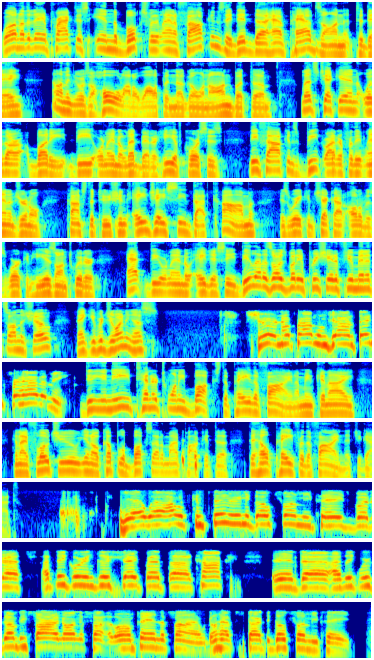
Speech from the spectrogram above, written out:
Well, another day of practice in the books for the Atlanta Falcons. They did uh, have pads on today. I don't think there was a whole lot of walloping uh, going on, but um, let's check in with our buddy, D. Orlando Ledbetter. He, of course, is the Falcons beat writer for the Atlanta Journal Constitution. AJC.com is where you can check out all of his work, and he is on Twitter at D. Orlando AJC. D. Led, as always, buddy, appreciate a few minutes on the show. Thank you for joining us. Sure, no problem, Jon. Thanks for having me. Do you need ten or twenty bucks to pay the fine? I mean, can I can I float you, you know, a couple of bucks out of my pocket to to help pay for the fine that you got? Yeah, well, I was considering a GoFundMe page, but uh, I think we're in good shape at uh, Cox, and uh, I think we're going to be fine on the fi- on paying the fine. We don't have to start the GoFundMe page.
